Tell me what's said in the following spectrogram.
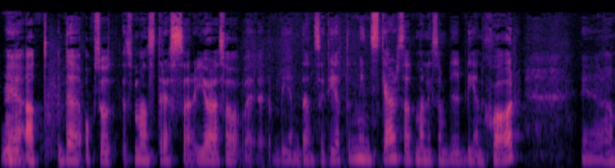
Mm. Eh, att det också, man stressar, gör alltså eh, bendensiteten minskar så att man liksom blir benskör. Eh,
